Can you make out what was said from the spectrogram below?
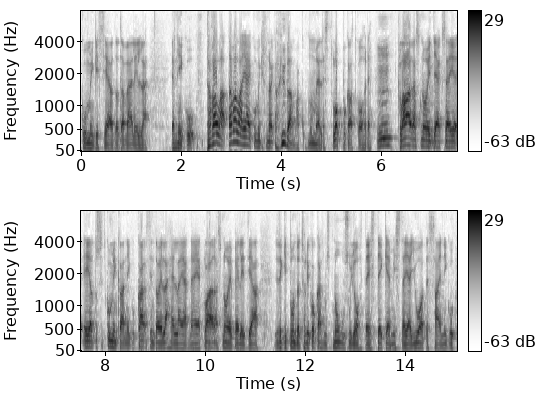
kumminkin siellä tuota välillä – ja niinku, tavallaan, tavallaan jäi kumminkin aika hyvä maku mun mielestä loppukaut kohde. Mm. Klaaras noi, mm. tiiäks, ei, ei oltu sitten kumminkaan niinku karsintoin lähellä ja näin, ja Klaaras noi pelit, ja jotenkin tuntui, että se oli koko ajan semmoista nousujohteista tekemistä, ja juote sai niinku,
